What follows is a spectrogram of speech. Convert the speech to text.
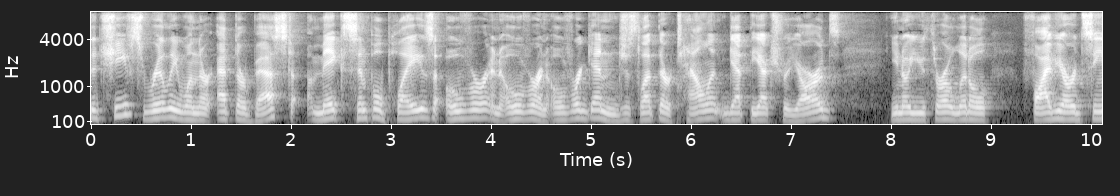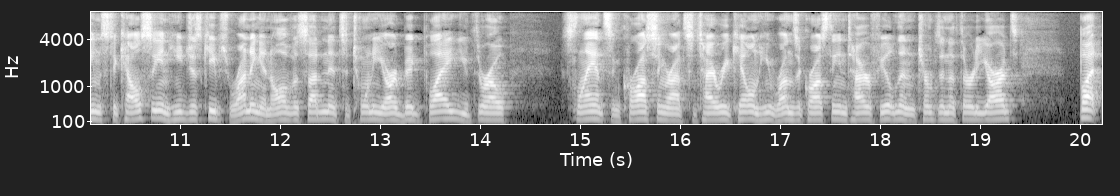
the Chiefs really, when they're at their best, make simple plays over and over and over again and just let their talent get the extra yards. You know, you throw little five yard seams to Kelce and he just keeps running, and all of a sudden it's a 20 yard big play. You throw slants and crossing routes to Tyreek Hill, and he runs across the entire field, and it turns into 30 yards. But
